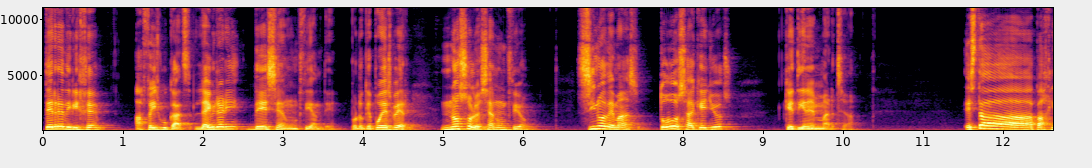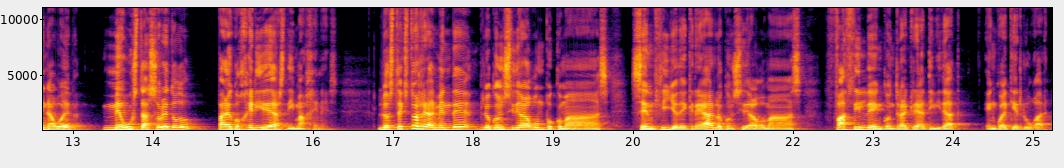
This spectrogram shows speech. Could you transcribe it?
te redirige a Facebook Ads Library de ese anunciante. Por lo que puedes ver no solo ese anuncio, sino además todos aquellos que tiene en marcha. Esta página web me gusta sobre todo para coger ideas de imágenes. Los textos realmente lo considero algo un poco más sencillo de crear, lo considero algo más fácil de encontrar creatividad en cualquier lugar.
